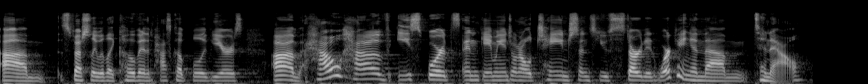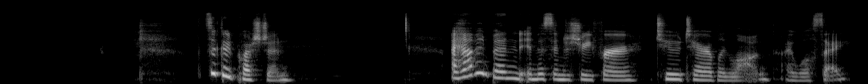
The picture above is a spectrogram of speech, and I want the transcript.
um, especially with like COVID in the past couple of years. Um, how have esports and gaming in general changed since you started working in them to now? That's a good question. I haven't been in this industry for too terribly long, I will say.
